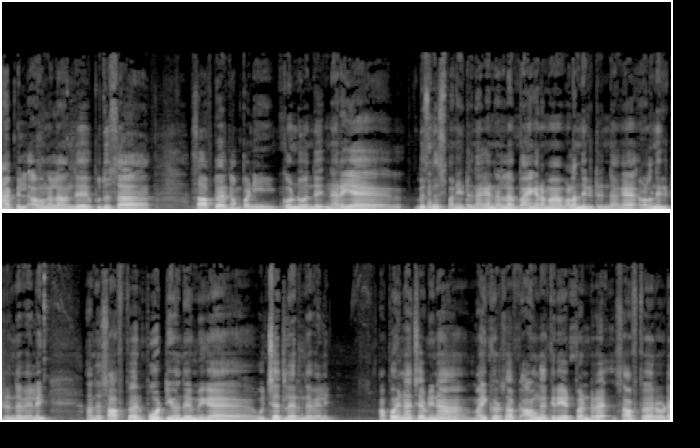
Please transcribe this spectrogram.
ஆப்பிள் அவங்கெல்லாம் வந்து புதுசாக சாஃப்ட்வேர் கம்பெனி கொண்டு வந்து நிறைய பிஸ்னஸ் பண்ணிகிட்டு இருந்தாங்க நல்லா பயங்கரமாக வளர்ந்துக்கிட்டு இருந்தாங்க வளர்ந்துக்கிட்டு இருந்த வேலை. அந்த சாஃப்ட்வேர் போட்டி வந்து மிக உச்சத்தில் இருந்த வேலை. அப்போது என்னாச்சு அப்படின்னா மைக்ரோசாஃப்ட் அவங்க க்ரியேட் பண்ணுற சாஃப்ட்வேரோட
